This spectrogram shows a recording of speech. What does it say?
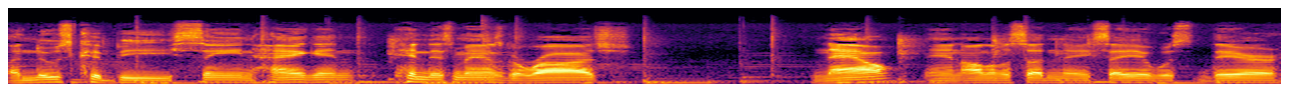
a noose could be seen hanging in this man's garage now and all of a sudden they say it was there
